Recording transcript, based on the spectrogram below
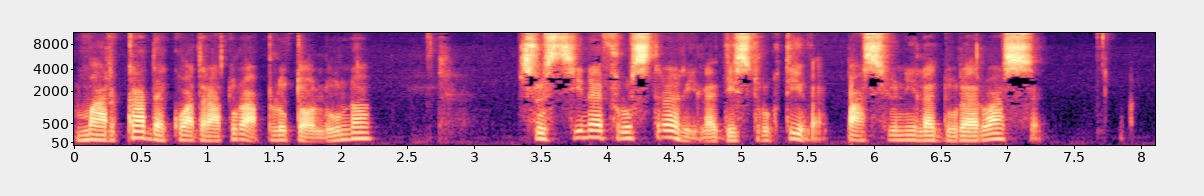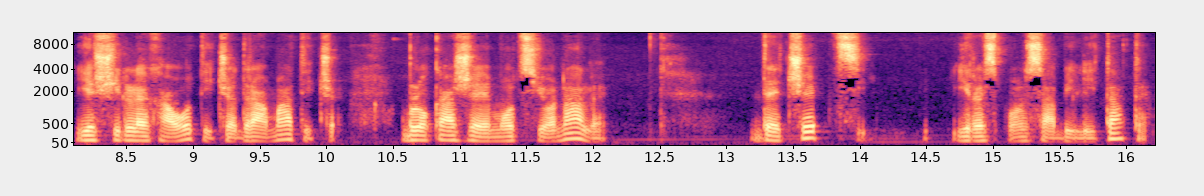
marcat de quadratura Pluto-Lună, susține frustrările destructive, pasiunile dureroase, ieșirile haotice, dramatice, blocaje emoționale, decepții, irresponsabilitate,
